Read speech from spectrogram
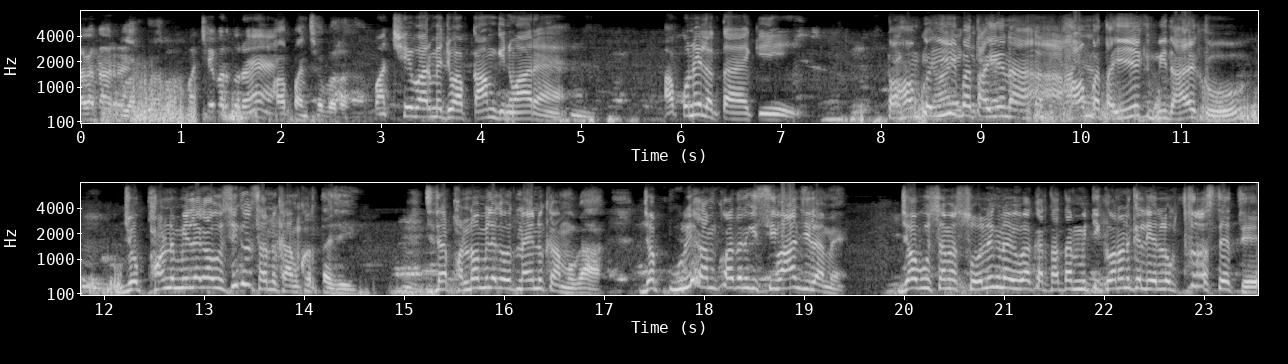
लगातार रहे लगातार। पाँच छह बार तो रहे हैं? हाँ पाँच छह बार रहे पाँच छह बार में जो आप काम गिनवा रहे हैं आपको नहीं लगता है कि तो हमको ये बताइए ना हम बताइए कि विधायक को जो फंड मिलेगा उसी के अनुसार काम करता है जी। जितना फंडो मिलेगा उतना ही काम होगा। जब पूरे हम कहते हैं कि सिवान जिला में, जब उस समय सोलिंग नहीं हुआ करता था, मिट्टीकरण के लिए लोग तरसते थे,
